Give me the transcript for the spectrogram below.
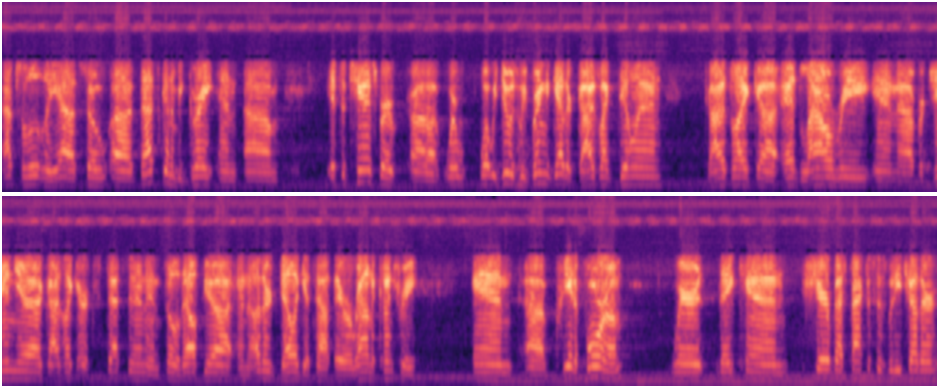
Absolutely, yeah. So uh, that's going to be great, and um, it's a chance for uh, where what we do is we bring together guys like Dylan, guys like uh, Ed Lowry in uh, Virginia, guys like Eric Stetson in Philadelphia, and other delegates out there around the country, and uh, create a forum where they can share best practices with each other,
